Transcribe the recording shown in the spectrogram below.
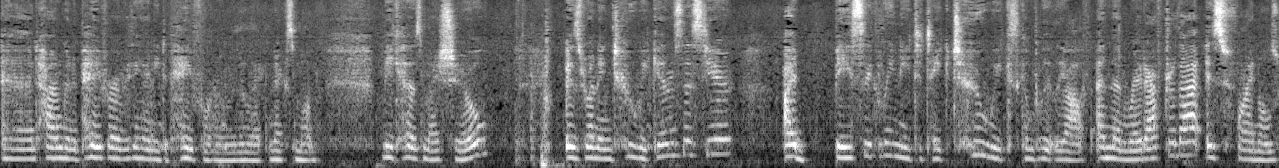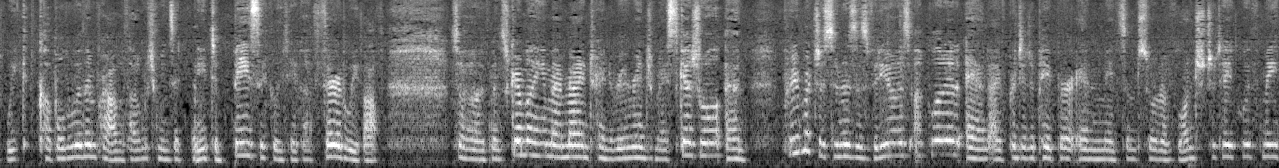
and how I'm going to pay for everything I need to pay for over the like next month because my show is running two weekends this year. I basically need to take two weeks completely off and then right after that is finals week coupled with improvathon which means I need to basically take a third week off. So I've been scribbling in my mind trying to rearrange my schedule and pretty much as soon as this video is uploaded and I've printed a paper and made some sort of lunch to take with me,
